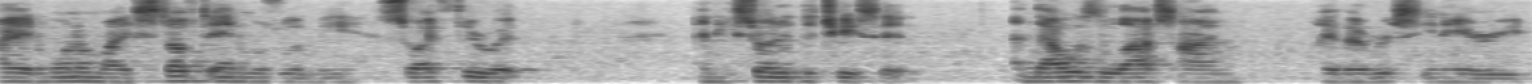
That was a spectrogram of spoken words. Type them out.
I had one of my stuffed animals with me, so I threw it, and he started to chase it. And that was the last time I've ever seen Harry.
